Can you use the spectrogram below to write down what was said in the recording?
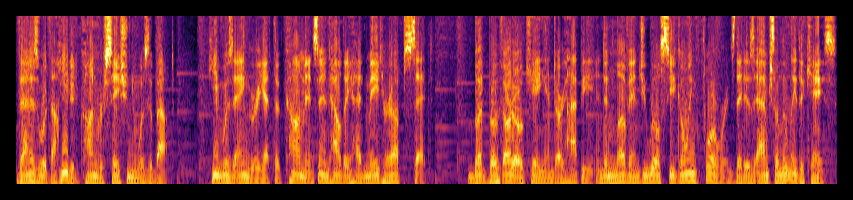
That is what the heated conversation was about. He was angry at the comments and how they had made her upset. But both are okay and are happy and in love and you will see going forwards that is absolutely the case.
